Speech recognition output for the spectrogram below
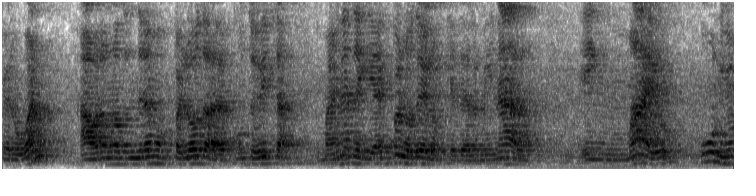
Pero bueno, ahora no tendremos pelota desde el punto de vista, imagínate que hay peloteros que terminaron en mayo junio,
